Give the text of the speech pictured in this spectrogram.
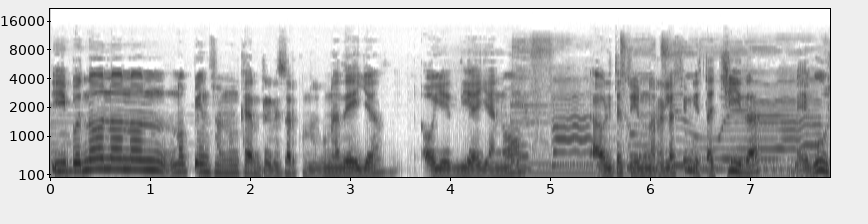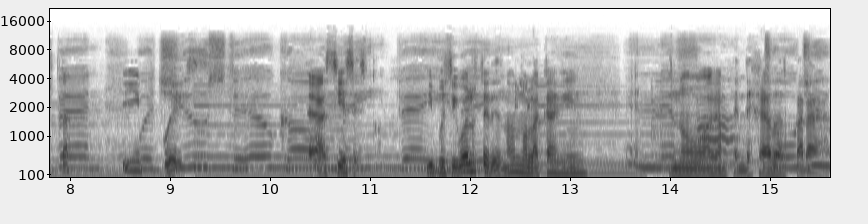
Y pues no, no, no, no pienso nunca en regresar con alguna de ellas. Hoy en día ya no. Ahorita estoy en una relación y está chida, me gusta. Y pues así es esto. Y pues igual ustedes, ¿no? No la caguen. No hagan pendejadas para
